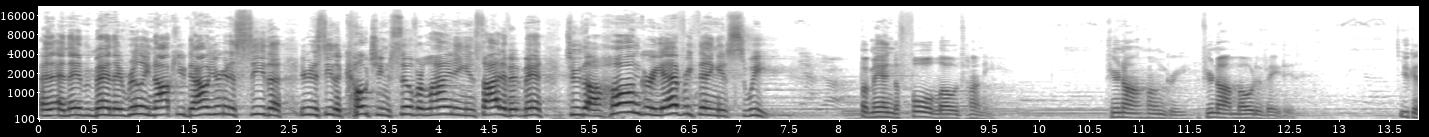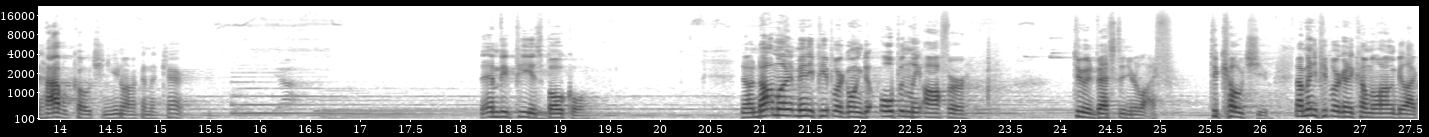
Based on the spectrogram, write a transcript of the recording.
and, and they, man, they really knock you down, you're gonna see the, you're gonna see the coaching silver lining inside of it, man. To the hungry, everything is sweet. But man, the full loathe honey. If you're not hungry, if you're not motivated, you could have a coach and you're not gonna care. The MVP is vocal. Now, not many people are going to openly offer to invest in your life, to coach you. Not many people are going to come along and be like,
